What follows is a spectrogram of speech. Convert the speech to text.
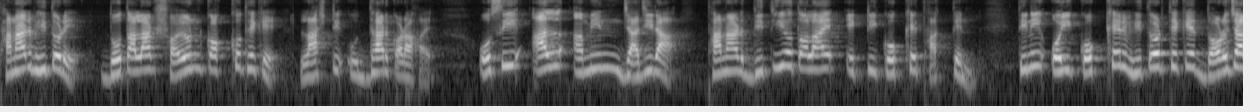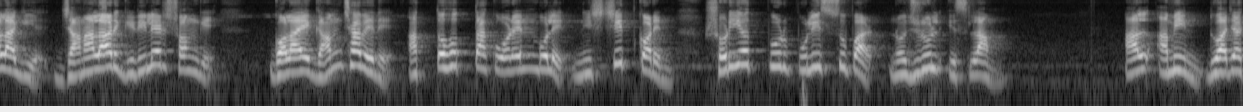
থানার ভিতরে দোতলার শয়নকক্ষ থেকে লাশটি উদ্ধার করা হয়। ওসি আল আমিন জাজিরা থানার দ্বিতীয় তলায় একটি কক্ষে থাকতেন। তিনি ওই কক্ষের ভিতর থেকে দরজা লাগিয়ে জানালার গ্রিলের সঙ্গে গলায় গামছা বেঁধে আত্মহত্যা করেন বলে নিশ্চিত করেন শরীয়তপুর পুলিশ সুপার নজরুল ইসলাম। আল আমিন দু হাজার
